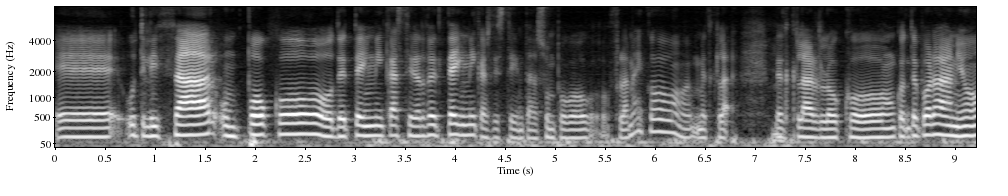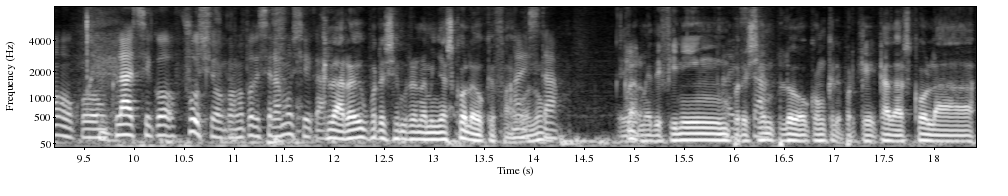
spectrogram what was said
eh, utilizar un pouco de técnicas, tirar de técnicas distintas, un pouco flamenco, mezcla, mezclarlo con contemporáneo ou con clásico, fusión, como pode ser a música. Claro, eu, por exemplo, na miña escola o que fago, non? Aí está. Eh, claro. Me definín, por exemplo, porque cada escola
